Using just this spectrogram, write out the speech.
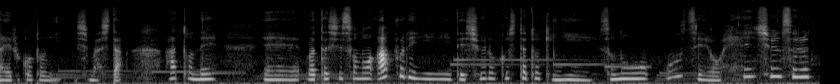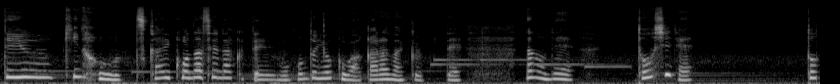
変えることにしました。あとね、えー、私そのアプリで収録した時にその音声を編集するっていう機能を使いこなせなくてもうほんとよくわからなくってなので投資で撮っ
